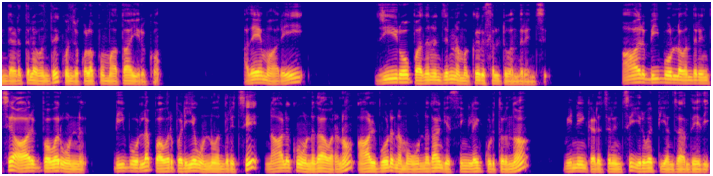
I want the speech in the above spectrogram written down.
இந்த இடத்துல வந்து கொஞ்சம் குழப்பமாக தான் இருக்கும். அதே மாதிரி ஜீரோ பதினஞ்சுன்னு நமக்கு ரிசல்ட் வந்துருந்துச்சு. ஆறு பி போர்டில் வந்துருந்துச்சு. ஆறுக்கு பவர் ஒன்று பி போர்டில் பவர் படியே ஒன்று வந்துருச்சு. நாலுக்கும் ஒன்று தான் வரணும். ஆல் போர்டு நம்ம ஒன்று தான் கெஸ்ஸிங்லேயும் கொடுத்துருந்தோம். வின்னிங் கிடச்சிருந்துச்சி இருபத்தி அஞ்சாந்தேதி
